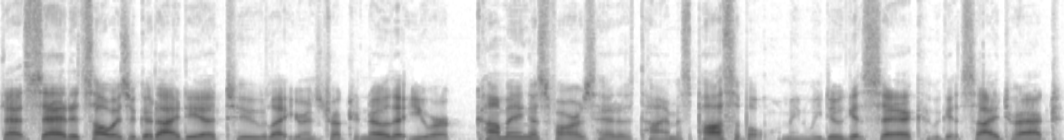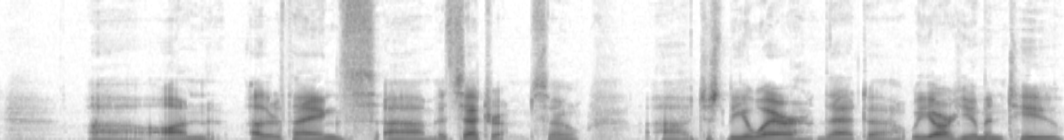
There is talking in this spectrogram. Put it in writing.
That said, it's always a good idea to let your instructor know that you are coming as far ahead of time as possible. I mean, we do get sick, we get sidetracked uh, on other things, um, etc. So uh, just be aware that uh, we are human too,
